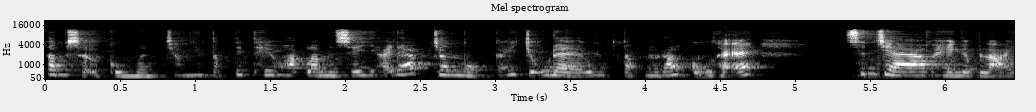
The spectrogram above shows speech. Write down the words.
tâm sự cùng mình trong những tập tiếp theo hoặc là mình sẽ giải đáp trong một cái chủ đề của một tập nào đó cụ thể. Xin chào và hẹn gặp lại.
